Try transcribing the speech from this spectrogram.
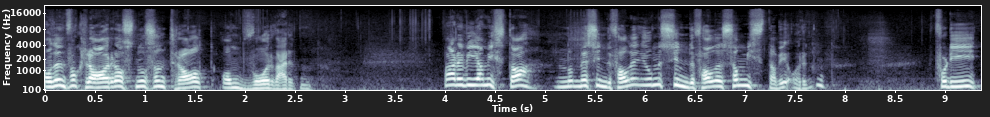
Og den forklarer oss noe sentralt om vår verden. Hva er det vi har mista med syndefallet? Jo, med syndefallet så mista vi orden. Fordi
